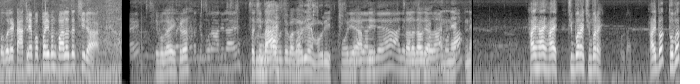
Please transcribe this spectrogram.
बघोले टाकल्या पप्पाही पण पालवतात चिराग. हे बघा इकडं. सचिन दादा नाही, बोलतोय बघा. मोरी आहे मोरी. मोरी आहे आपली. चला जाऊ द्या ने- ने- हाय हाय हाय. चिंबर आहे चिंबर आहे. हाय बघ तो बघ.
